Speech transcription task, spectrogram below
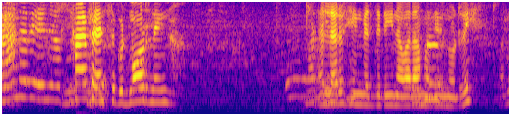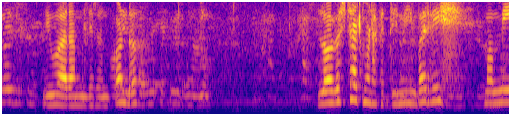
ಹಾಯ್ ಫ್ರೆಂಡ್ಸ್ ಗುಡ್ ಮಾರ್ನಿಂಗ್ ಎಲ್ಲರೂ ಹೆಂಗದಿರಿ ನಾವು ಆರಾಮದೀವಿ ನೋಡ್ರಿ. ನೀವು ಆರಾಮದಿರಿ ಅಂದ್ಕೊಂಡು ಲಾಗ ಸ್ಟಾರ್ಟ್ ಮಾಡಕತ್ತೀನಿ. ಬರ್ರಿ. ಮಮ್ಮಿ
